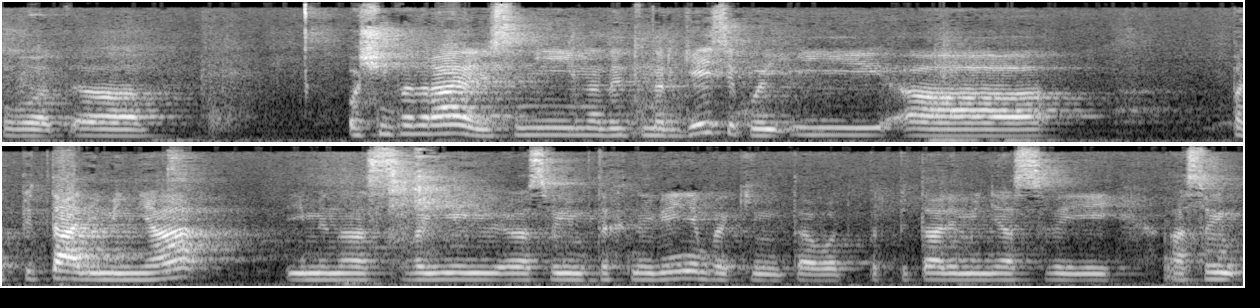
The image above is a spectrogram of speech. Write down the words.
Вот а, Очень понравились, они надают энергетику и а, подпитали меня именно своей, э, своим вдохновением каким-то, вот, подпитали меня своей, а, своим,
